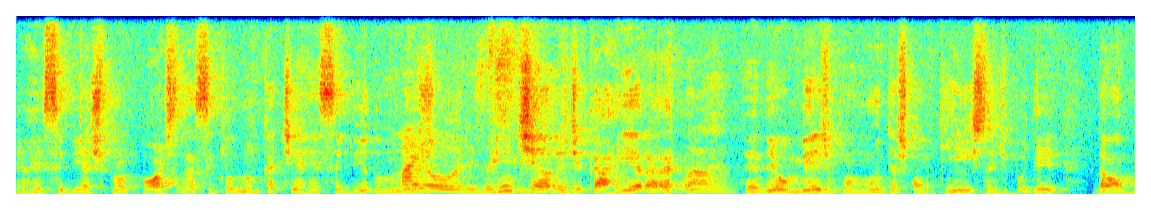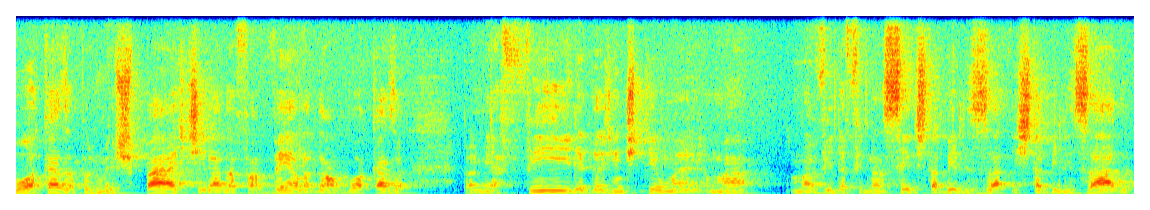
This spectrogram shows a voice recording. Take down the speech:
eu recebi as propostas assim que eu nunca tinha recebido nos Maiores, meus 20 assim. anos de carreira, Uau. entendeu? Mesmo com muitas conquistas de poder dar uma boa casa para os meus pais, tirar da favela, dar uma boa casa para minha filha, da gente ter uma, uma, uma vida financeira estabiliza, estabilizada,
